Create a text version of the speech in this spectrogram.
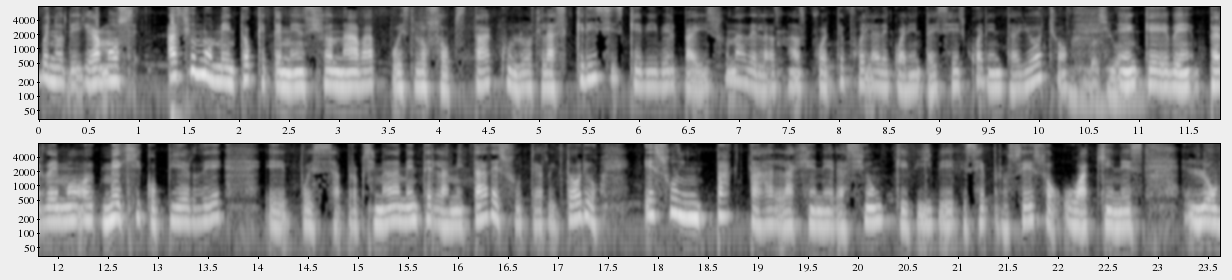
Bueno, digamos, Hace un momento que te mencionaba pues los obstáculos, las crisis que vive el país. Una de las más fuertes fue la de 46-48, en que perdemos México pierde eh, pues aproximadamente la mitad de su territorio. Eso impacta a la generación que vive ese proceso o a quienes lo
